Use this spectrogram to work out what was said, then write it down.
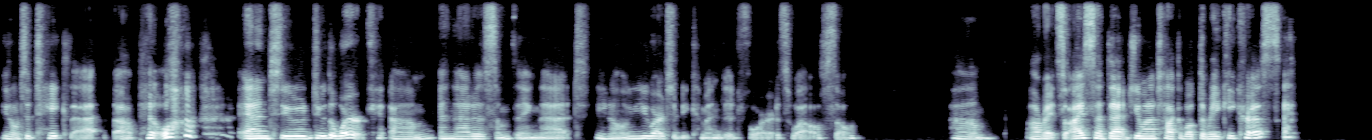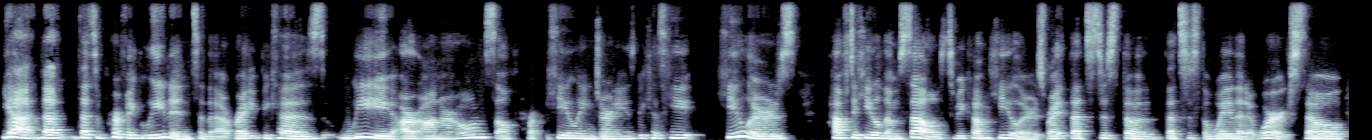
you know to take that uh, pill and to do the work um, and that is something that you know you are to be commended for as well so um, All right. So I said that. Do you want to talk about the Reiki, Kris? Yeah, that that's a perfect lead into that, right? Because we are on our own self-healing journeys because he healers have to heal themselves to become healers, right? That's just the that's just the way that it works. So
